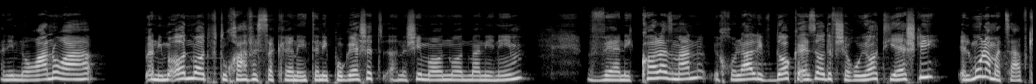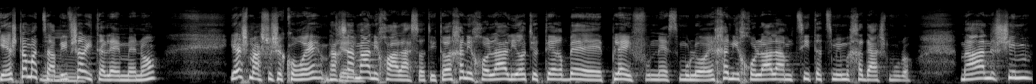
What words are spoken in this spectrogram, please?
אני נורא נורא, אני מאוד מאוד פתוחה וסקרנית, אני פוגשת אנשים מאוד מאוד מעניינים, ואני כל הזמן יכולה לבדוק איזה עוד אפשרויות יש לי אל מול המצב, כי יש את המצב, Mm. אי אפשר להתעלם ממנו. יש משהו שקורה, ועכשיו כן. מה אני יכולה לעשות איתו? איך אני יכולה להיות יותר בפלייפולנס מולו? איך אני יכולה להמציא את עצמי מחדש מולו? מה האנשים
